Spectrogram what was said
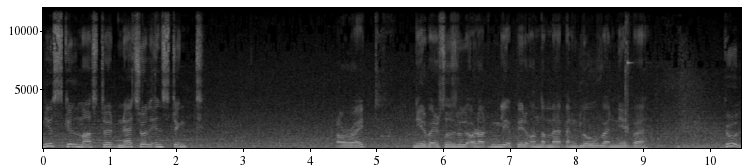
New skill mastered, natural instinct. Alright. Nearby resources will automatically appear on the map and glow when nearby. Cool.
